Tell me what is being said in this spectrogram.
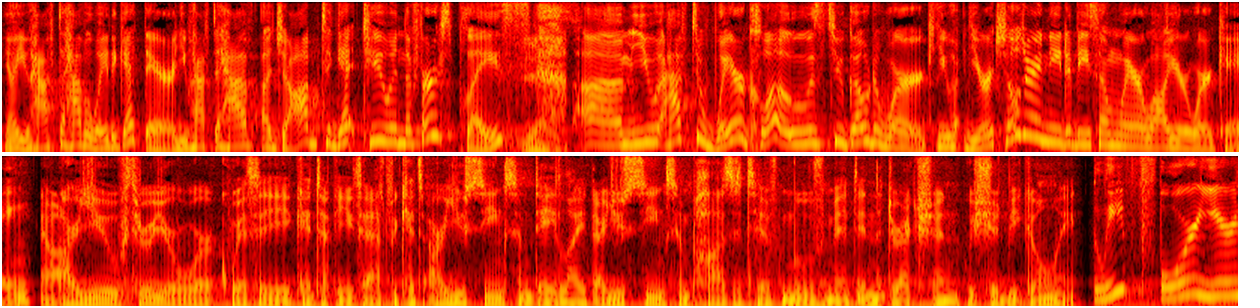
You know, you have to have a way to get there. You have to have a job to get to in the first place. Yes. Um, you have to wear clothes to go to work. You, your children need to be somewhere while you're working. Now, are you through your work with the Kentucky Youth Advocates? Are you seeing some daylight? Are you seeing some positive movement in the direction we should be going? I believe four years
